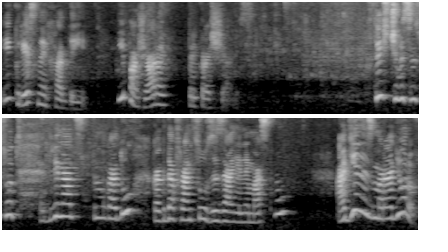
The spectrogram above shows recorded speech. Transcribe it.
и крестные ходы, и пожары прекращались. В 1812 году, когда французы заняли Москву, один из мародеров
